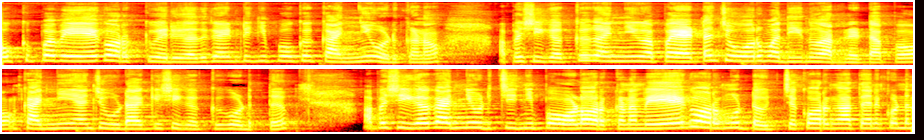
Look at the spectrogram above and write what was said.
ഓക്ക് ഓക്കിപ്പോൾ വേഗം ഉറക്കി വരും. അത് കഴിഞ്ഞിട്ട് ഇനിയിപ്പോൾ ഓക്ക് കഞ്ഞി കൊടുക്കണം. അപ്പോൾ ശിഖക്ക് കഞ്ഞി അപ്പോൾ ഏട്ടൻ ചോറ് മതി എന്ന് പറഞ്ഞിട്ട്. അപ്പോൾ കഞ്ഞി ഞാൻ ചൂടാക്കി ശിഖക്ക് കൊടുത്ത്. അപ്പോൾ ശിഖ കഞ്ഞി കുടിച്ച് ഇനിയിപ്പോൾ ഓളം ഉറക്കണം. വേഗം ഉറങ്ങും കേട്ടോ ഉച്ചയ്ക്ക് ഉറങ്ങാത്തതിനെ കൊണ്ട്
